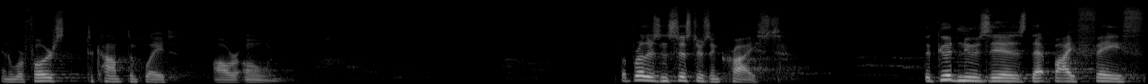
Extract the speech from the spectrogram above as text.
and we're forced to contemplate our own. But, brothers and sisters in Christ, the good news is that by faith,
